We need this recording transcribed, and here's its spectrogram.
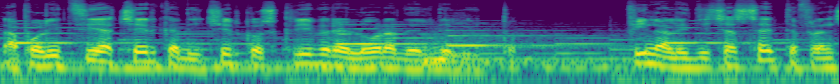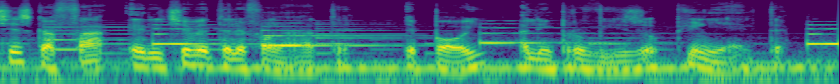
La polizia cerca di circoscrivere l'ora del delitto. Fino alle 17 Francesca fa e riceve telefonate e poi, all'improvviso, più niente.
